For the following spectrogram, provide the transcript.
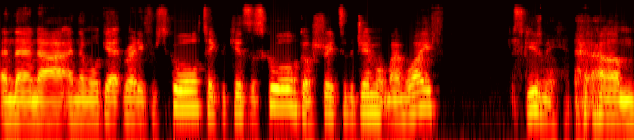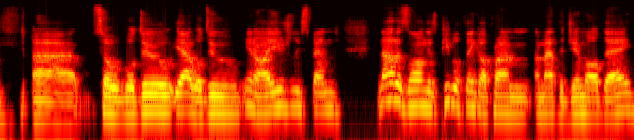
And then, uh, and then we'll get ready for school, take the kids to school, go straight to the gym with my wife. Excuse me. Um, uh, so we'll do, yeah, we'll do, you know, I usually spend not as long as people think I'll probably, I'm at the gym all day.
